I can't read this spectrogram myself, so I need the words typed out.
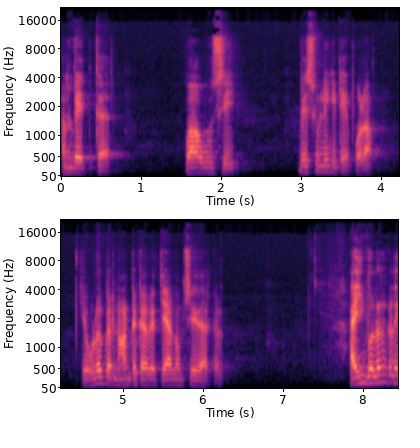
அம்பேத்கர் வஉசி இப்படி சொல்லிக்கிட்டே போகலாம் எவ்வளோ பேர் நாட்டுக்காக தியாகம் செய்தார்கள்? ஐம்புலன்களை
